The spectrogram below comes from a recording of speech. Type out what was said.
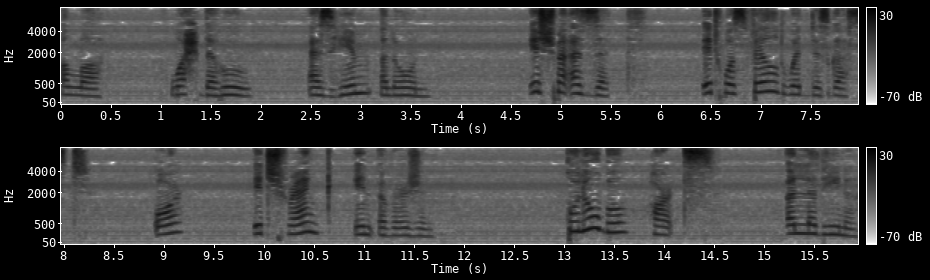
Allah وحده as him alone Ishma'azzat, it was filled with disgust, or it shrank in aversion. Qulubu, hearts, alladhina,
